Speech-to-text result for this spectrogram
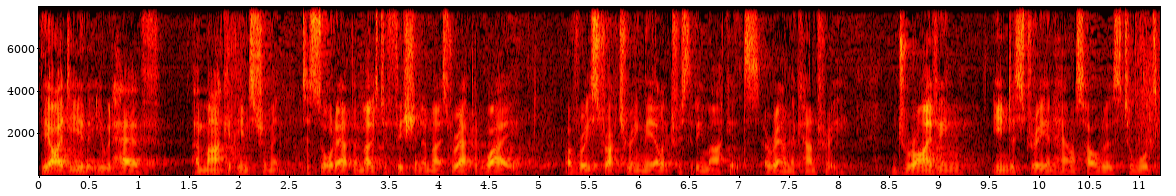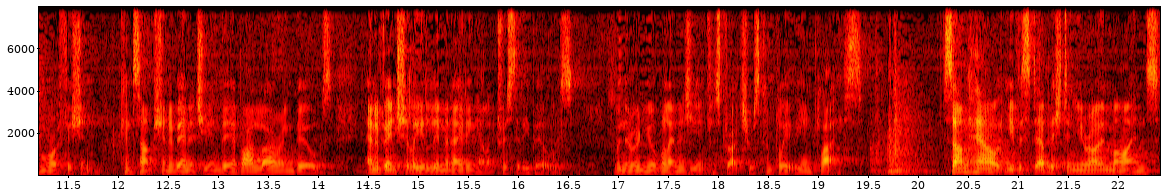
The idea that you would have a market instrument to sort out the most efficient and most rapid way of restructuring the electricity markets around the country, driving industry and householders towards more efficient consumption of energy and thereby lowering bills, and eventually eliminating electricity bills when the renewable energy infrastructure is completely in place. Somehow you've established in your own minds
